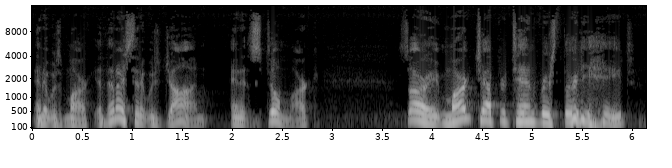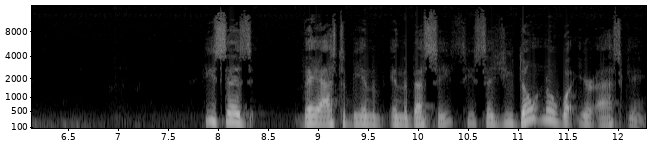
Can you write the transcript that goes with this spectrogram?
and it was Mark. And then I said it was John, and it's still Mark. Sorry, Mark chapter 10, verse 38. He says, they asked to be in the, in the best seats. He says, You don't know what you're asking.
